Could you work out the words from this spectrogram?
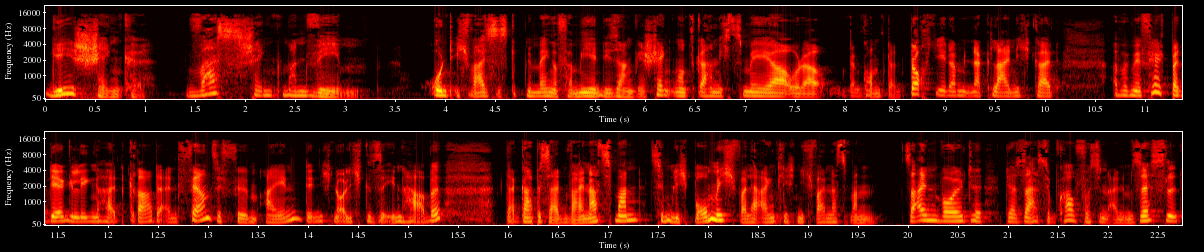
Geschenke. Was schenkt man wem? Und ich weiß, es gibt eine Menge Familien, die sagen, wir schenken uns gar nichts mehr oder dann kommt dann doch jeder mit einer Kleinigkeit. Aber mir fällt bei der Gelegenheit gerade ein Fernsehfilm ein, den ich neulich gesehen habe. Da gab es einen Weihnachtsmann, ziemlich brummig, weil er eigentlich nicht Weihnachtsmann sein wollte. Der saß im Kaufhaus in einem Sessel,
